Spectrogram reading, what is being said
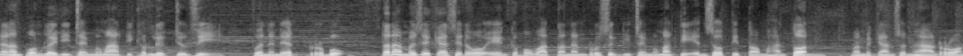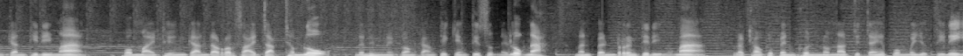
ดังนั้นผมเลยดีใจมากๆที่เขาเลือกเชลซีเฟอร์นันเดสระบุตอนนั้นไม่ใช่แกเซโดเองก็บอกว่าตอนนั้นรู้สึกดีใจมากๆที่เอนโซติดต่อมาหาตนมันเป็นการสนทนาระหว่างกันที่ดีมาก ผมหมายถึงการได้รับสายจากแชมป์โลก และหนึ่งในกองกลางที่เก่งที่สุดในโลกนะ มันเป็นเรื่องที่ดีมากๆ และเขาก็เป็นคนน้อมน้าวจิตใจให้ผมมาอยู่ที่นี่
